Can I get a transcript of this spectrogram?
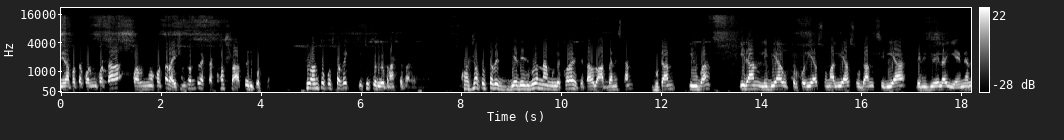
নিরাপত্তা কর্মকর্তা, কর্মকর্তারা এই সংক্রান্ত একটা খসড়া তৈরি করছেন। চূড়ান্ত প্রস্তাবে কিছু পরিবর্তন আসতে পারে। খসড়া প্রস্তাবে যে দেশগুলোর নাম উল্লেখ করা হয়েছে তা হলো Afghanistan Bhutan, Cuba, Iran, Libya, উত্তর Korea, Somalia, Sudan, Syria, Venezuela, Yemen,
